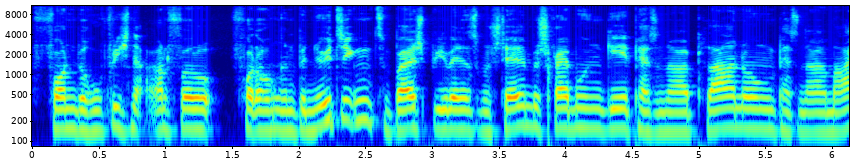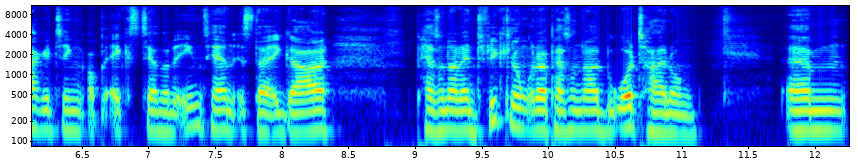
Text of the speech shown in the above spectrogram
von beruflichen Anforderungen benötigen. Zum Beispiel, wenn es um Stellenbeschreibungen geht, Personalplanung, Personalmarketing, ob extern oder intern, ist da egal. Personalentwicklung oder Personalbeurteilung ähm,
